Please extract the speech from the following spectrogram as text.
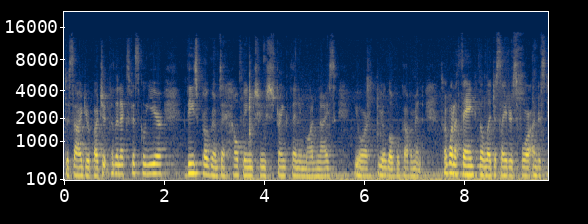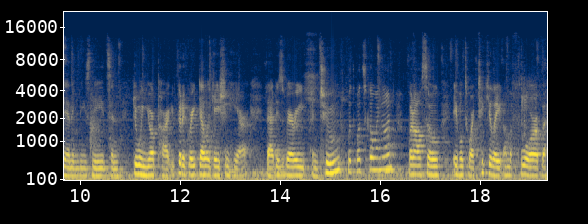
decide your budget for the next fiscal year, these programs are helping to strengthen and modernize your, your local government. So I want to thank the legislators for understanding these needs and doing your part. You've got a great delegation here that is very in tune with what's going on, but also able to articulate on the floor of the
